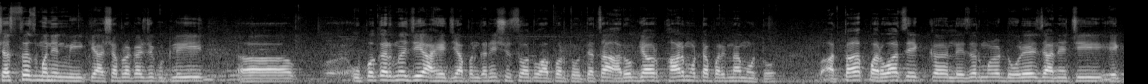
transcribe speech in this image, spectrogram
शस्त्रच म्हणेन मी की अशा प्रकारची कुठलीही उपकरणं जी आहेत जी आपण गणेश उत्सवात वापरतो त्याचा आरोग्यावर फार मोठा परिणाम होतो. आता परवाच एक लेझरमुळं डोळे जाण्याची एक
